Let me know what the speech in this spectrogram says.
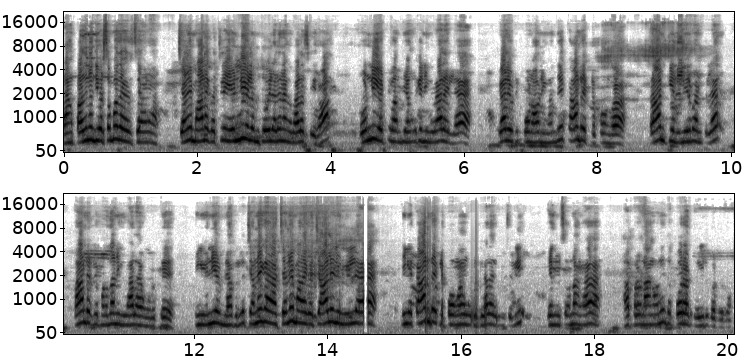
நாங்க பதினஞ்சு வருஷமா சென்னை மாநகரத்துல எண்ணி எழும் தொழிலாளர் நாங்க வேலை செய்யறோம் ஒன்னு எட்டு வந்து எங்களுக்கு நீங்க வேலை இல்ல. வேலை விட்டு போனோம் நீங்க வந்து கான்ட்ராக்ட்ல போங்க. ராம்கி என்ற நிறுவனத்துல கான்ட்ராக்டர் போனா தான் நீங்க வேலை உங்களுக்கு. நீங்க எண்ணி லேபர் லேபர்ல சென்னை சென்னை மாநகர சாலை நீங்க இல்ல. நீங்க கான்ட்ராக்ட்ல போங்க உங்களுக்கு வேலை இருக்குன்னு சொல்லி எங்களுக்கு சொன்னாங்க. அப்புறம் நாங்க வந்து இந்த போராட்டத்தில் ஈடுபட்டிருக்கோம்.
